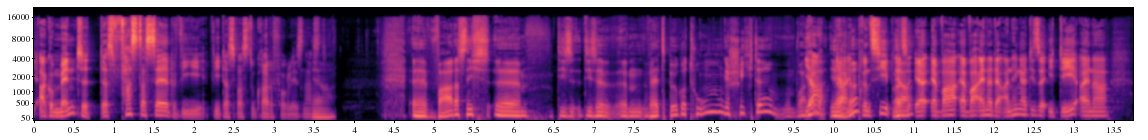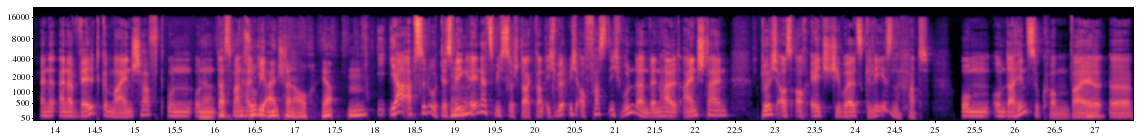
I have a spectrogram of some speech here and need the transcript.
Die Argumente, das fast dasselbe wie, wie das, was du gerade vorgelesen hast. Ja. Äh, war das nicht äh, diese, diese ähm, Weltbürgertum-Geschichte? Ja, ja, ja, ne? im Prinzip. Also er, er, war, er war einer der Anhänger dieser Idee einer eine, einer Weltgemeinschaft und, und ja, dass man halt. So wie Einstein auch, ja. Hm. Ja, absolut. Deswegen mhm. erinnert es mich so stark dran. Ich würde mich auch fast nicht wundern, wenn halt Einstein durchaus auch H.G. Wells gelesen hat, um, um da hinzukommen, weil mhm. äh,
